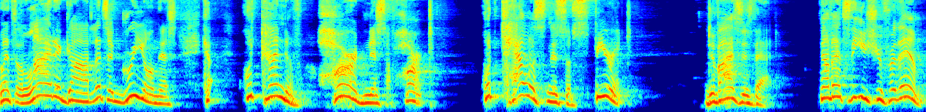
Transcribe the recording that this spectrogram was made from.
Let's lie to God. Let's agree on this. What kind of hardness of heart? What callousness of spirit devises that? Now that's the issue for them.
